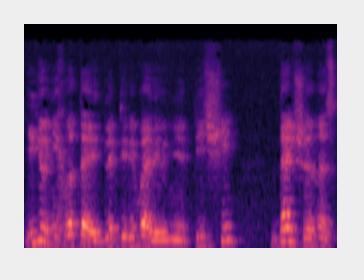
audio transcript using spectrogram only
ее не хватает для переваривания пищи, дальше она с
